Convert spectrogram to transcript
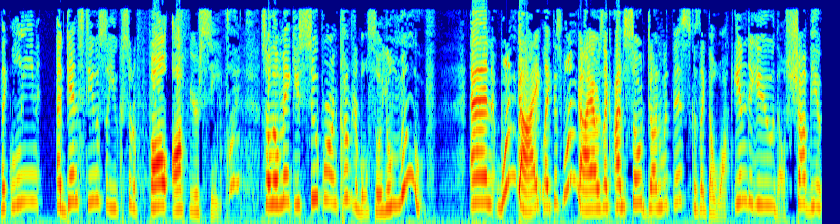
like lean against you, so you sort of fall off your seat. What? So they'll make you super uncomfortable, so you'll move. And one guy, like this one guy, I was like, I'm so done with this because like they'll walk into you, they'll shove you.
